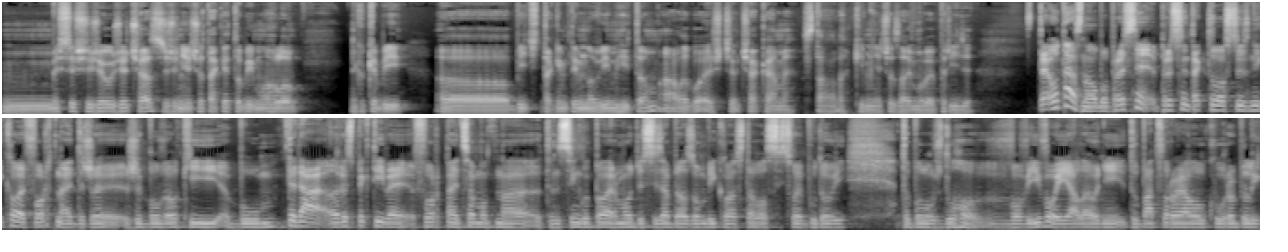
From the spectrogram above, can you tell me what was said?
Mm, myslíš si, že už je čas, že niečo takéto by mohlo ako keby uh, byť takým tým novým hitom, alebo ešte čakáme stále, kým niečo zaujímavé príde? To je otázne, lebo presne, presne takto vlastne vznikol aj Fortnite, že, že bol veľký boom. Teda respektíve Fortnite samotná, ten single player mod, že si zabil zombíkov a staval si svoje budovy. To bolo už dlho vo vývoji, ale oni tú Battle Royale urobili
